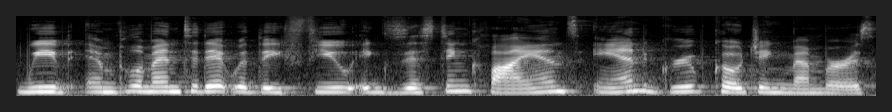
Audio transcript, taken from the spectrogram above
We've implemented it with a few existing clients and group coaching members,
